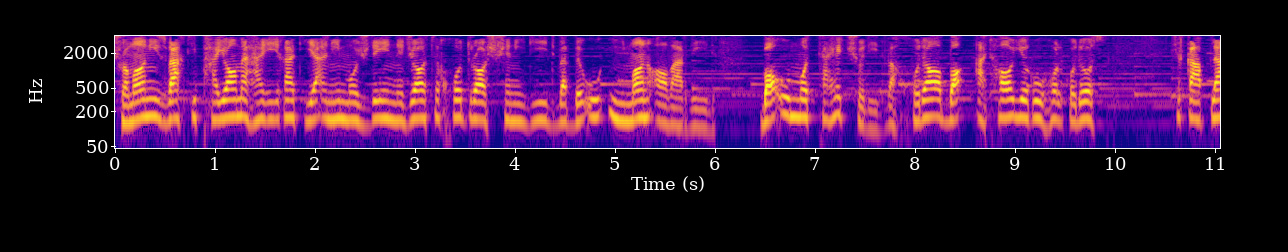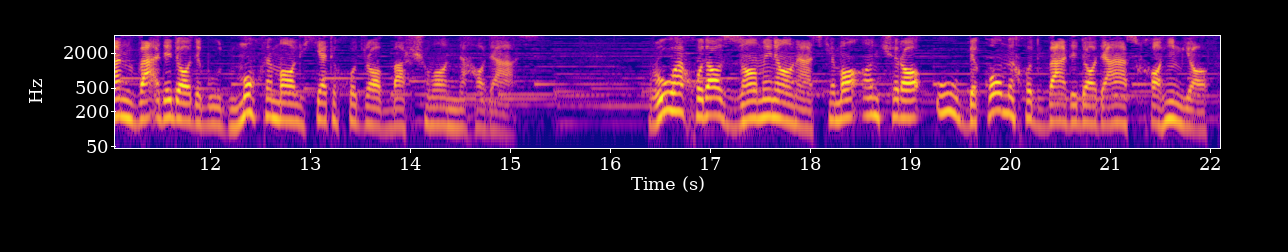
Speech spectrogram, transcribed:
شما نیز وقتی پیام حقیقت یعنی مژده نجات خود را شنیدید و به او ایمان آوردید با او متحد شدید و خدا با عطای روح القدس که قبلا وعده داده بود مهر مالکیت خود را بر شما نهاده است. روح خدا زامن آن است که ما آنچه را او به قوم خود وعده داده است خواهیم یافت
